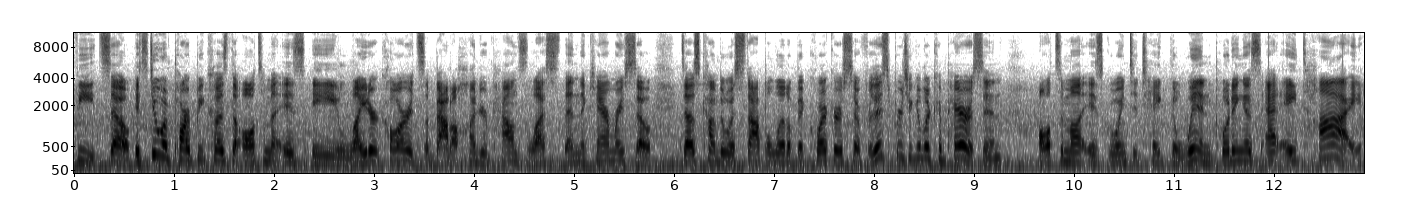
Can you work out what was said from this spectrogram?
feet. So it's due in part because the Altima is a lighter car. It's about 100 pounds less than the Camry, so it does come to a stop a little bit quicker. So for this particular comparison, Altima is going to take the win, putting us at a tie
